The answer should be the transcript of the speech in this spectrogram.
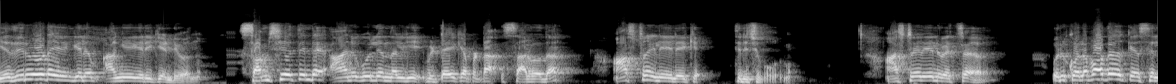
എതിരോടെയെങ്കിലും അംഗീകരിക്കേണ്ടി വന്നു. സംശയത്തിന്റെ ആനുകൂല്യം നൽകി വിട്ടയക്കപ്പെട്ട സാൽവദാർ ആസ്ട്രേലിയയിലേക്ക് തിരിച്ചു പോകുന്നു. ആസ്ട്രേലിയയിൽ വെച്ച് ഒരു കൊലപാതക കേസിൽ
